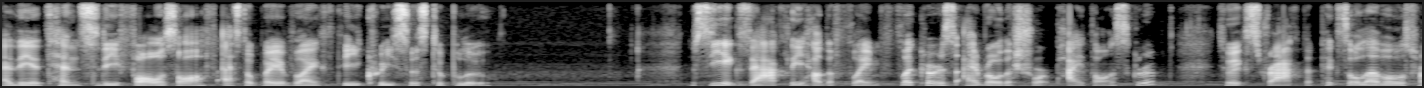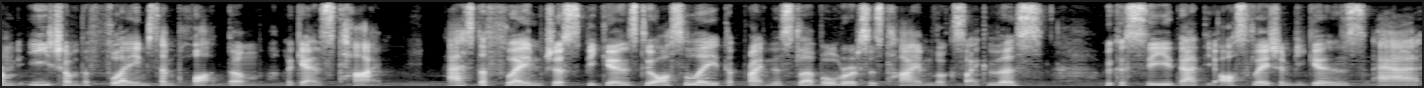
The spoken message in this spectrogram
and the intensity falls off as the wavelength decreases to blue. To see exactly how the flame flickers, I wrote a short Python script to extract the pixel levels from each of the flames and plot them against time. As the flame just begins to oscillate, the brightness level versus time looks like this. We could see that the oscillation begins at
